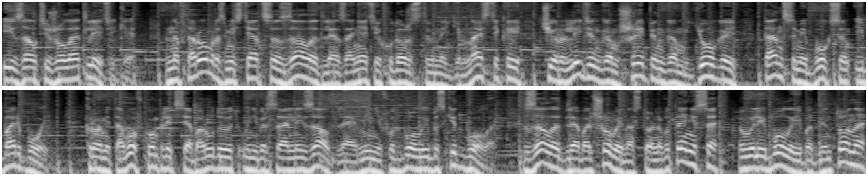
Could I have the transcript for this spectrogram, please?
и зал тяжелой атлетики. На втором разместятся залы для занятий художественной гимнастикой, черлидингом, шейпингом, йогой, танцами, боксом и борьбой. Кроме того, в комплексе оборудуют универсальный зал для мини-футбола и баскетбола, залы для большого и настольного тенниса, волейбола и бадминтона,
